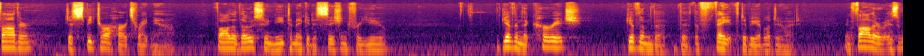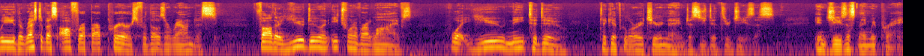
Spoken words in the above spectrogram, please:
Father, just speak to our hearts right now. Father, those who need to make a decision for you, give them the courage, give them the, the, the faith to be able to do it. And Father, as we, the rest of us, offer up our prayers for those around us, Father, you do in each one of our lives what you need to do to give glory to your name, just as you did through Jesus. In Jesus' name we pray.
